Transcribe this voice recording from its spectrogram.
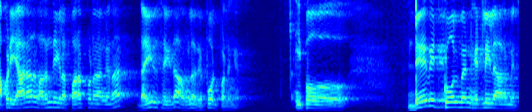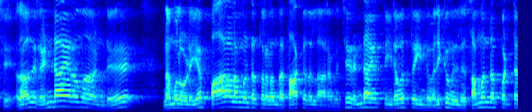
அப்படி யாராவது வதந்திகளை பரப்புனாங்கன்னா தயவு செய்து அவங்கள ரிப்போர்ட் பண்ணுங்கள் இப்போது டேவிட் கோல்மேன் ஹெட்லியில் ஆரம்பிச்சு. அதாவது ரெண்டாயிரம் ஆண்டு நம்மளுடைய பாராளுமன்றத்தில் நடந்த தாக்குதல் ஆரம்பித்து ரெண்டாயிரத்தி இருபத்தைந்து வரைக்கும் இதில் சம்பந்தப்பட்ட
